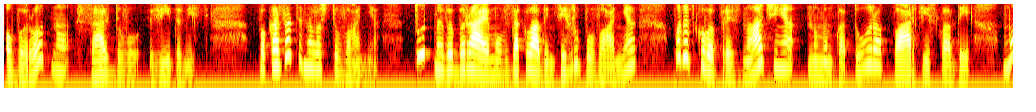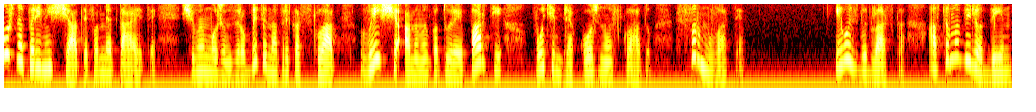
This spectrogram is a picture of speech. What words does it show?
оборотно сальдову відомість. Показати налаштування. Тут ми вибираємо в закладинці групування податкове призначення, номенклатура, партії, склади. Можна переміщати, пам'ятаєте, що ми можемо зробити, наприклад, склад вище, а номенклатура і партії потім для кожного складу. Сформувати. І ось, будь ласка, автомобіль 1,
